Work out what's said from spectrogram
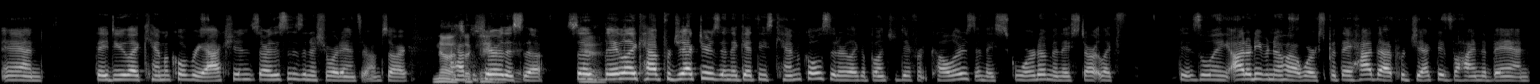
and they do like chemical reactions. Sorry, this isn't a short answer. I'm sorry. No, I have okay. to share this though. So yeah. they like have projectors and they get these chemicals that are like a bunch of different colors and they squirt them and they start like fizzling. I don't even know how it works, but they had that projected behind the band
